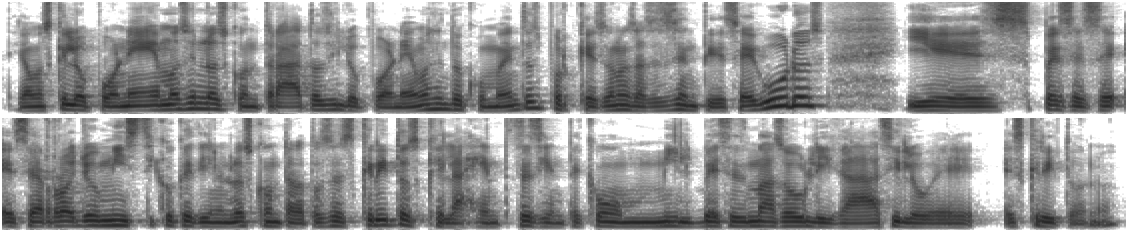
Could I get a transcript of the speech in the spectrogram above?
Digamos que lo ponemos en los contratos y lo ponemos en documentos porque eso nos hace sentir seguros y es pues ese, ese rollo místico que tienen los contratos escritos que la gente se siente como mil veces más obligada si lo ve escrito, ¿no?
